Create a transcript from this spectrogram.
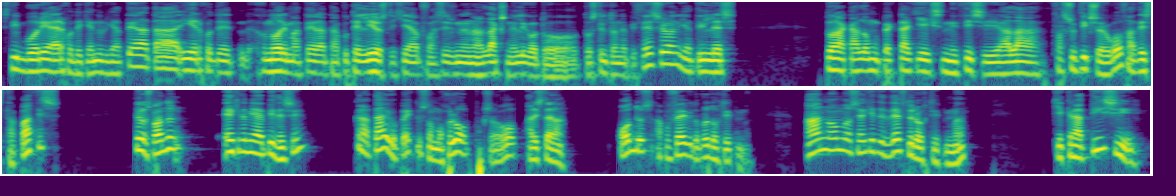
Στην πορεία έρχονται καινούργια τέρατα ή έρχονται γνώριμα τέρατα που τελείως στοιχεία αποφασίζουν να αλλάξουν λίγο το, το στυλ των επιθέσεων γιατί λες τώρα καλό μου παικτάκι έχει συνηθίσει αλλά θα σου δείξω εγώ, θα δεις τι θα πάθεις τέλος πάντων έρχεται μια επίθεση. Κρατάει ο παίκτης στο μοχλό που ξέρω εγώ αριστερά. Όντως αποφεύγει το πρώτο χτύπημα. Αν όμως έρχεται δεύτερο χτύπημα και κρατήσει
